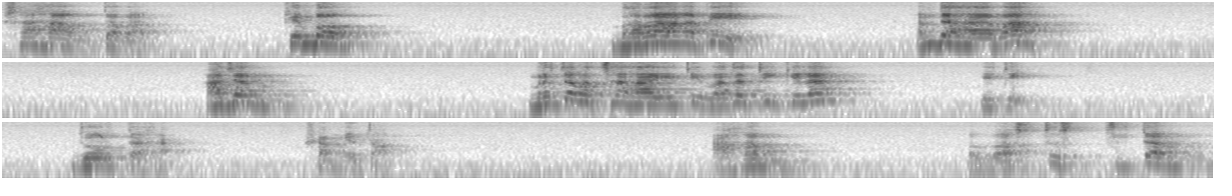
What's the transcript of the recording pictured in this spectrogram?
सः उक्तवान्। किं भो? भवानपि अन्धः वा? अजं मृतवत्सः इति वदति किल? इति। धूर्तः क्षम्यताम् अहं वस्तुस्थितं,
